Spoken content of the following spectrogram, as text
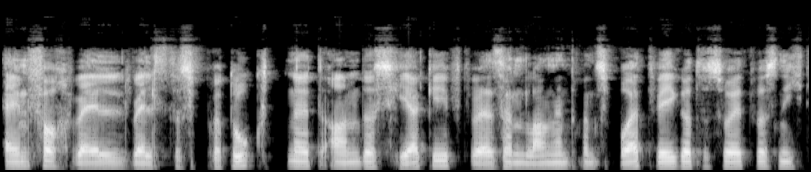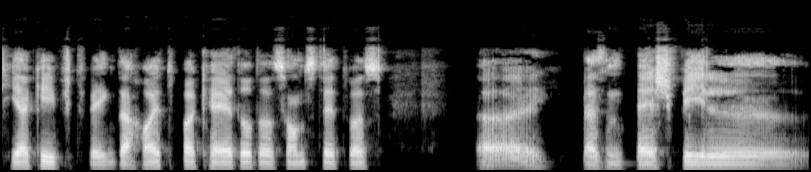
einfach weil weil es das Produkt nicht anders hergibt, weil es einen langen Transportweg oder so etwas nicht hergibt, wegen der Haltbarkeit oder sonst etwas. Äh, ich weiß ein Beispiel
